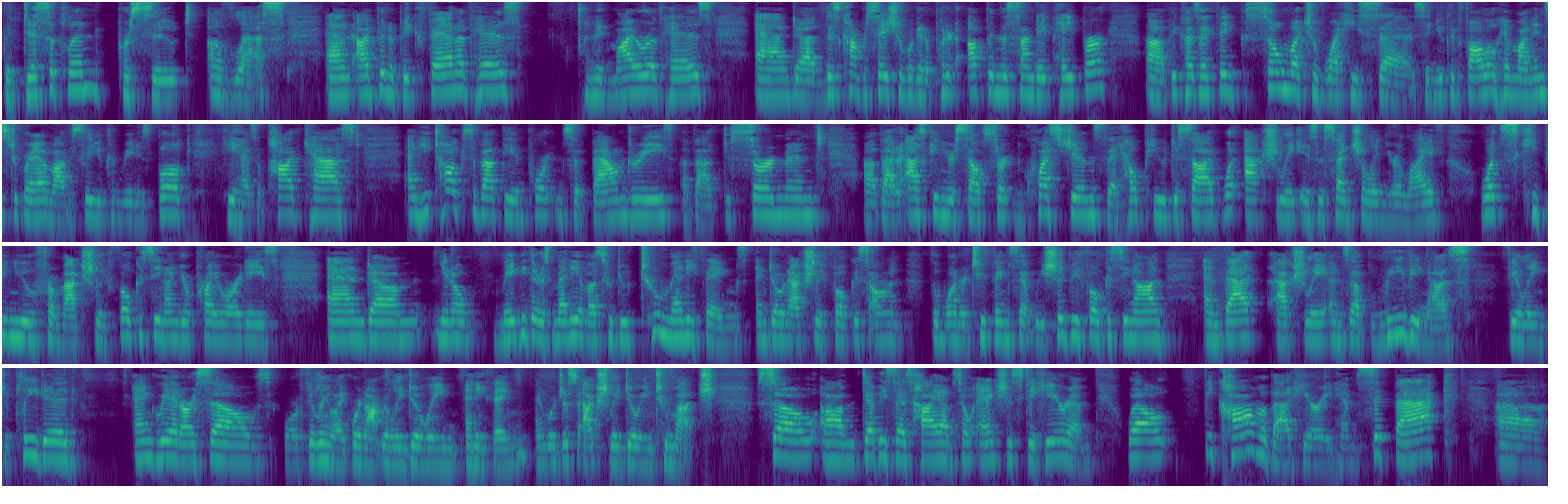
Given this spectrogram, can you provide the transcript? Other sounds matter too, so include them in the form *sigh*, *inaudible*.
The disciplined pursuit of less. And I've been a big fan of his, an admirer of his. And uh, this conversation, we're going to put it up in the Sunday paper uh, because I think so much of what he says, and you can follow him on Instagram. Obviously, you can read his book. He has a podcast, and he talks about the importance of boundaries, about discernment, about asking yourself certain questions that help you decide what actually is essential in your life, what's keeping you from actually focusing on your priorities. And, um, you know, maybe there's many of us who do too many things and don't actually focus on the one or two things that we should be focusing on. And that actually ends up leaving us feeling depleted, angry at ourselves, or feeling like we're not really doing anything and we're just actually doing too much. So, um, Debbie says, hi, I'm so anxious to hear him. Well, be calm about hearing him. Sit back, uh,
